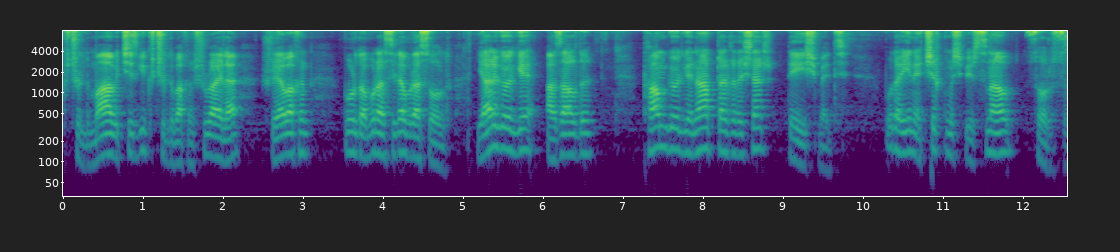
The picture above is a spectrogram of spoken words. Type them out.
küçüldü. Mavi çizgi küçüldü. Bakın şurayla şuraya bakın. Burada burasıyla burası oldu. Yarı gölge azaldı. Tam gölge ne yaptı arkadaşlar? Değişmedi. Bu da yine çıkmış bir sınav sorusu.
